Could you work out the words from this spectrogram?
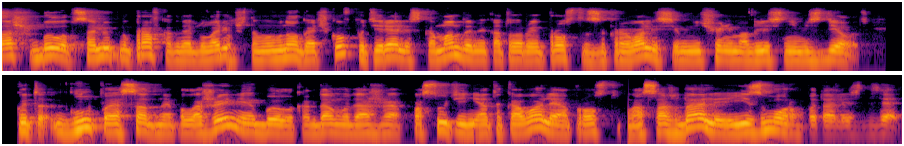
Саш был абсолютно прав, когда говорил, что мы много очков потеряли с командами, которые просто закрывались, и мы ничего не могли с ними сделать. Какое-то глупое осадное положение было, когда мы даже, по сути, не атаковали, а просто осаждали и измором пытались взять.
